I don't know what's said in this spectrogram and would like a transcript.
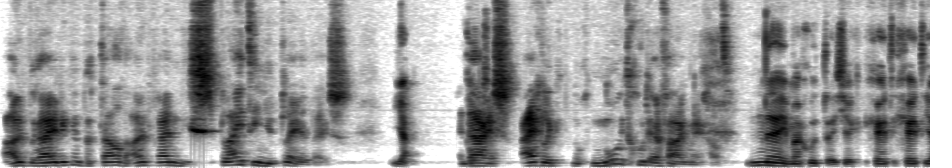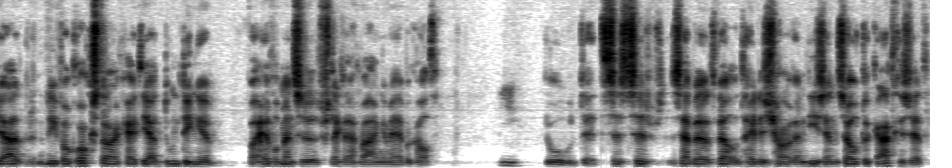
uitbreidingen, betaalde uitbreidingen, die splijten je playerbase. Ja, En daar is eigenlijk nog nooit goede ervaring mee gehad. Nee, maar goed, weet je, GTA, in ieder geval Rockstar en GTA doen dingen waar heel veel mensen slechte ervaringen mee hebben gehad. Ja. Ik bedoel, dit- ze, ze, ze hebben het wel, het hele genre in die zin zo op de kaart gezet,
